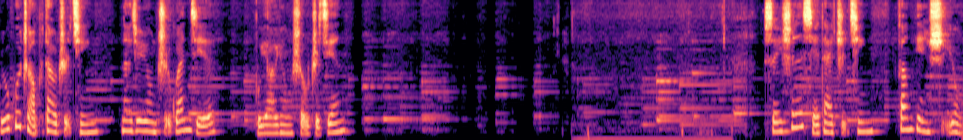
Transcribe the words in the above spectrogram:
如果找不到纸巾，那就用指关节，不要用手指尖。随身携带纸巾，方便使用。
